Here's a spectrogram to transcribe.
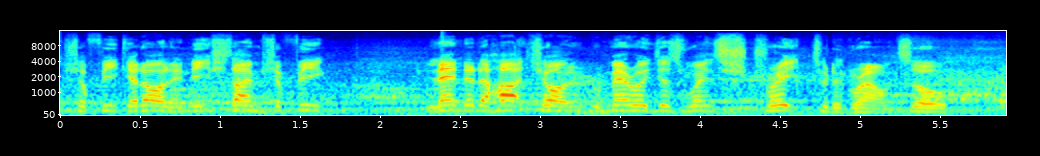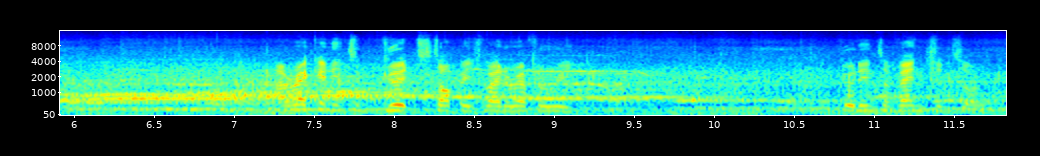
Syafiq at all. And each time Syafiq landed a hard shot, Romero just went straight to the ground. So I reckon it's a good stoppage by the referee. Good intervention, sorry.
